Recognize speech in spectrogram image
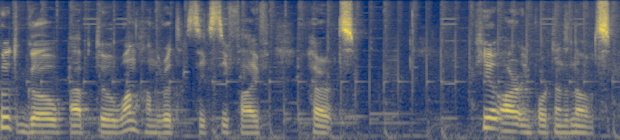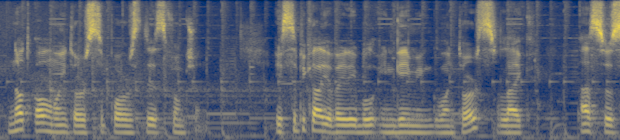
could go up to 165 Hz. Here are important notes. Not all monitors support this function. It's typically available in gaming monitors like Asus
